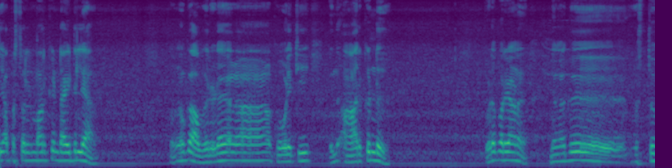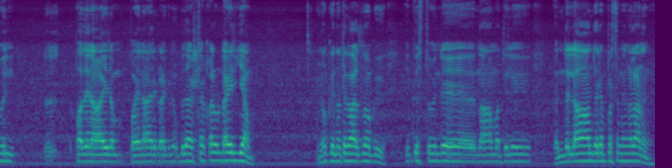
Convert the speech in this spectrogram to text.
ഈ അപ്പസ്തലന്മാർക്ക് ഉണ്ടായിട്ടില്ല. നമുക്ക് അവരുടെ ക്വാളിറ്റി ഇന്ന് ആർക്കുണ്ട്? ഇവിടെ പറയാണ് നിങ്ങൾക്ക് ക്രിസ്തുവിൽ പതിനായിരം പതിനായിരക്കണക്കിന് ഉപദേഷ്ടാക്കൾ ഉണ്ടായിരിക്കാം. നോക്ക് ഇന്നത്തെ കാലത്ത് നോക്ക്. ഈ ക്രിസ്തുവിന്റെ നാമത്തിൽ എന്തെല്ലാം തരം പ്രസംഗങ്ങളാണ്.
